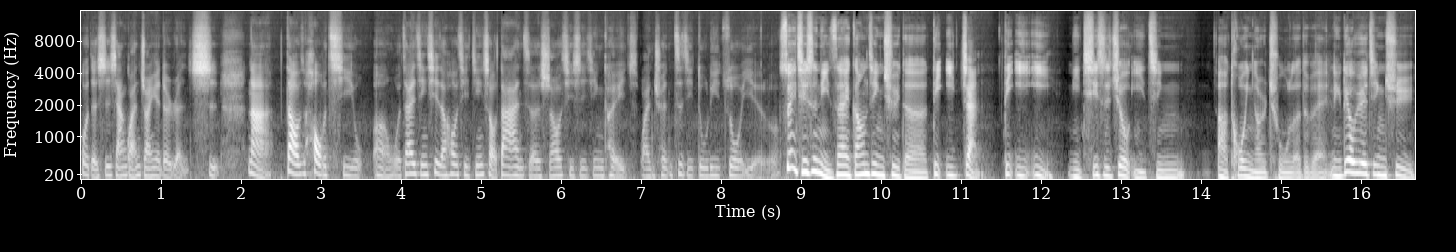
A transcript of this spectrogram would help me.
或者是相关专业的人士。那到后期，呃，我在经器的后期经手大案子的时候，其实已经可以完全自己独立作业了。所以，其实你在刚进去的第一站。第一亿，你其实就已经啊脱颖而出了，对不对？你六月进去，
